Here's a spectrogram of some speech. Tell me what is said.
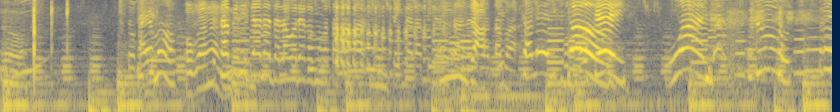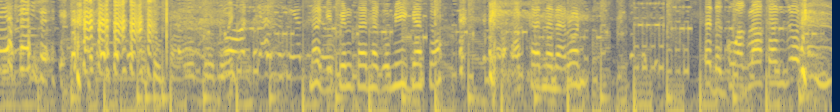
Oo. So, kaya mo. O ka nga. Sabi ni Jana, dalawa na kami matataba. Tingnan natin yung sa mataba. Challenge, go! Okay. One, two, three. Nagipilta nag-umigas oh. Akan na na ron. Eh, nagkuwag lakang ron.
